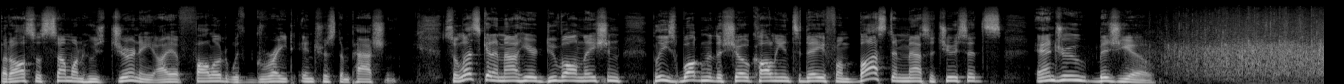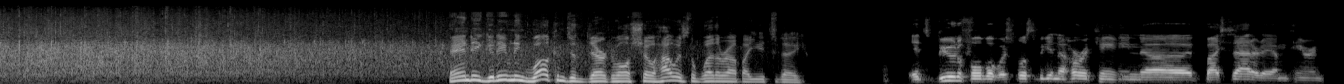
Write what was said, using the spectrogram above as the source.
but also someone whose journey I have followed with great interest and passion. So let's get him out here, Duval Nation. Please welcome to the show, calling in today from Boston, Massachusetts, Andrew Biggio. Andy, good evening. Welcome to the Derek Duval Show. How is the weather out by you today? It's beautiful, but we're supposed to be getting a hurricane uh, by Saturday. I'm hearing.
